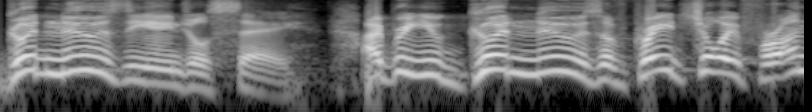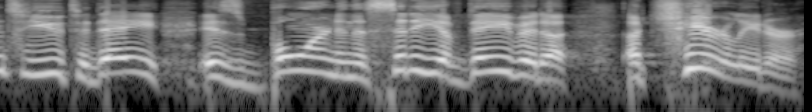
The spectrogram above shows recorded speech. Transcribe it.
Good news, the angels say. I bring you good news of great joy, for unto you today is born in the city of David a, a cheerleader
